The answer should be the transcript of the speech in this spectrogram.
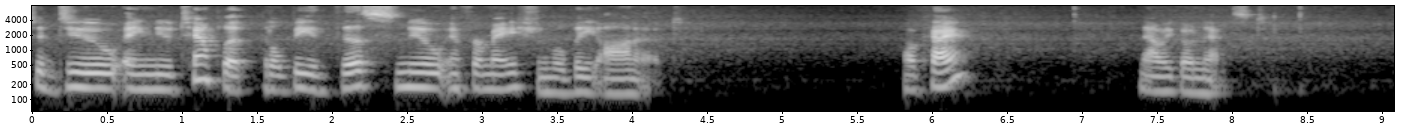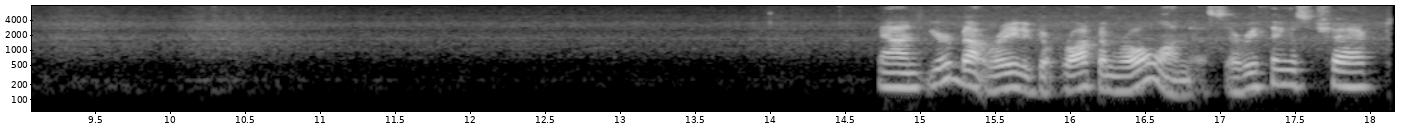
to do a new template, it'll be this new information will be on it. Okay? Now we go next. And you're about ready to get rock and roll on this. Everything is checked.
